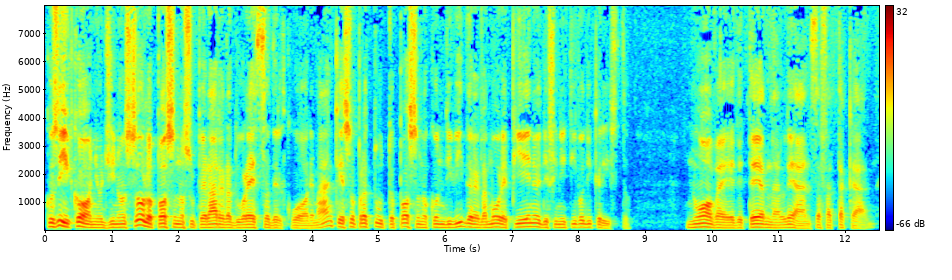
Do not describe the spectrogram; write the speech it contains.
Così i coniugi non solo possono superare la durezza del cuore, ma anche e soprattutto possono condividere l'amore pieno e definitivo di Cristo, nuova ed eterna alleanza fatta carne.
